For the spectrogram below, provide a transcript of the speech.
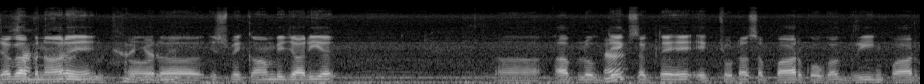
जगह बना रहे हैं और इस पर काम भी जारी है। आप लोग हाँ? देख सकते हैं एक छोटा सा पार्क होगा ग्रीन पार्क।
